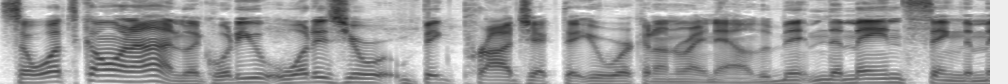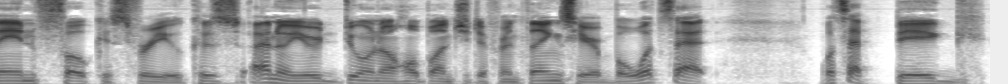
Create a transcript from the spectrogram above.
So what's going on? Like, what do you? What is your big project that you're working on right now? The the main thing, the main focus for you? Because I know you're doing a whole bunch of different things here, but what's that? What's that big,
